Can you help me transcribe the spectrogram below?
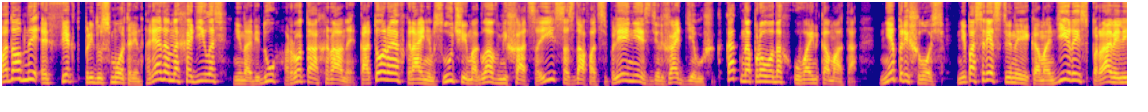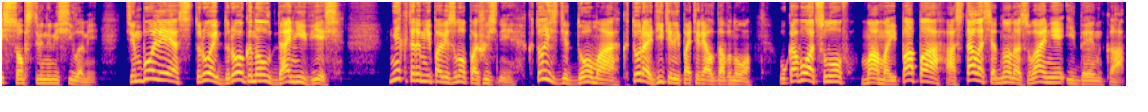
Подобный эффект предусмотрен. Рядом находилась, не на виду, рота охраны, которая в крайнем случае могла вмешаться и, создав оцепление, сдержать девушек, как на проводах у военкомата. Не пришлось. Непосредственные командиры справились собственными силами. Тем более строй дрогнул да не весь. Некоторым не повезло по жизни. Кто из детдома, кто родителей потерял давно. У кого от слов «мама» и «папа» осталось одно название и ДНК.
